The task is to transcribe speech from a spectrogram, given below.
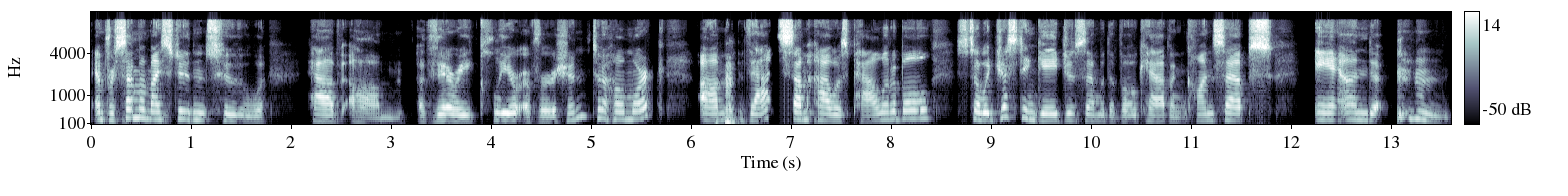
And for some of my students who have um, a very clear aversion to homework, um, hmm. that somehow is palatable. So it just engages them with the vocab and concepts and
